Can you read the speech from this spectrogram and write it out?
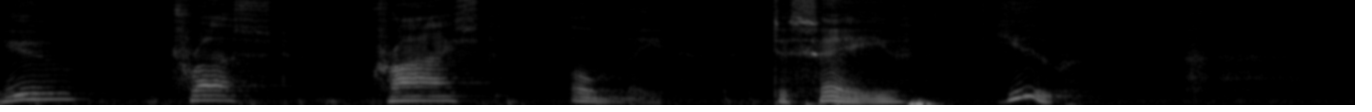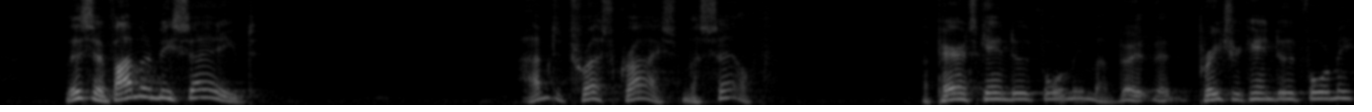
You trust Christ only to save you. Listen, if I'm going to be saved, I'm to trust Christ myself. My parents can't do it for me. My uh, preacher can't do it for me.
